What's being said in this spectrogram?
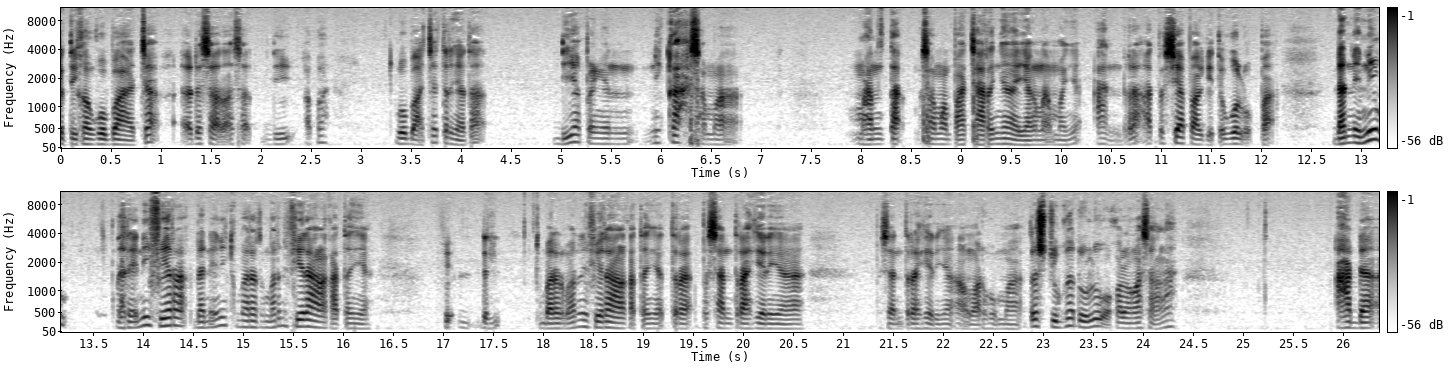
Ketika gue baca ada salah satu di apa gue baca ternyata dia pengen nikah sama mantap sama pacarnya yang namanya Andra atau siapa gitu gue lupa. Dan ini dan ini viral dan ini kemarin-kemarin viral katanya. Kemarin-kemarin viral katanya ter, pesan terakhirnya pesan terakhirnya almarhumah. Terus juga dulu kalau nggak salah ada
